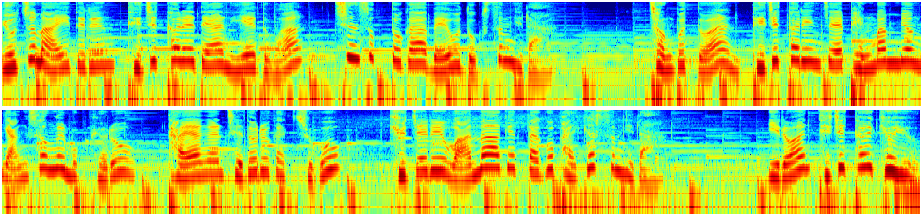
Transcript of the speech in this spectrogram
요즘 아이들은 디지털에 대한 이해도와 친숙도가 매우 높습니다. 정부 또한 디지털 인재 100만 명 양성을 목표로 다양한 제도를 갖추고 규제를 완화하겠다고 밝혔습니다. 이러한 디지털 교육.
